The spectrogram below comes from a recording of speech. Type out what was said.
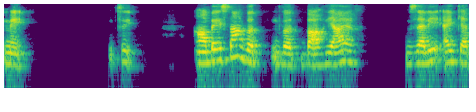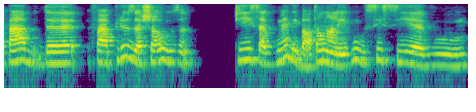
Mais, en baissant votre, votre barrière, vous allez être capable de faire plus de choses. Puis ça vous met des bâtons dans les roues aussi si euh, vous,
